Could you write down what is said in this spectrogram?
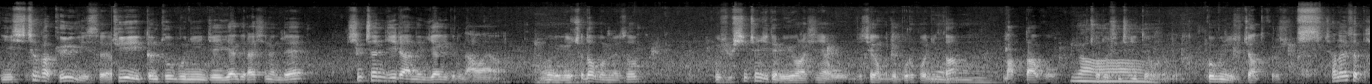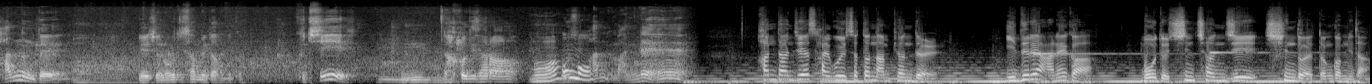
이 시청과 교육이 있어요. 뒤에 있던 두 분이 이제 이야기를 하시는데 신천지라는 이야기들이 나와요. 어, 이게 쳐다보면서 혹시 신천지 때문에 이혼하시냐고 제가 먼저 물어보니까 맞다고 야. 저도 신천지 때문에 그분이 저한테 그러시고 자녀에서 봤는데 예 저는 어디 삽니다 하니까 그치 음, 나 거기 살아 어? 어머. 맞, 맞네 한 단지에 살고 있었던 남편들. 이들의 아내가 모두 신천지 신도였던 겁니다.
